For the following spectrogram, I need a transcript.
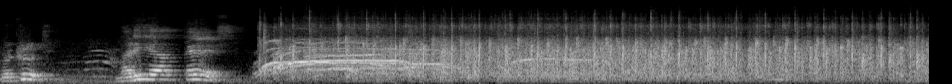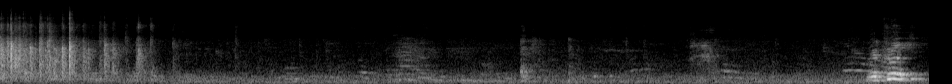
Recruit Maria Perez. Recruit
